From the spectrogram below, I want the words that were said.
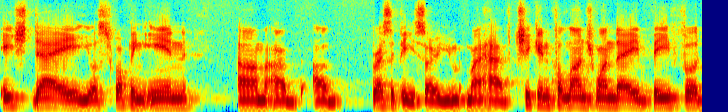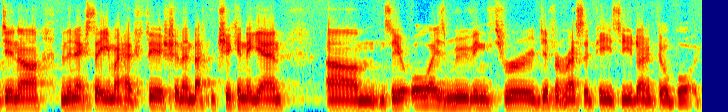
each day you're swapping in um, a, a recipe. So you might have chicken for lunch one day, beef for dinner, and the next day you might have fish, and then back to chicken again. Um, so you're always moving through different recipes, so you don't feel bored.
